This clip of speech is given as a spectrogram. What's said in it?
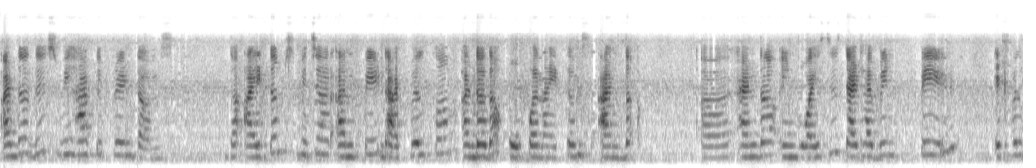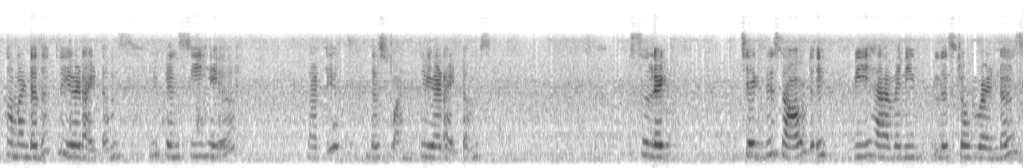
under this we have different terms. The items which are unpaid that will come under the open items and the uh, and the invoices that have been paid it will come under the cleared items. You can see here that is this one cleared items so let's check this out. If we have any list of vendors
